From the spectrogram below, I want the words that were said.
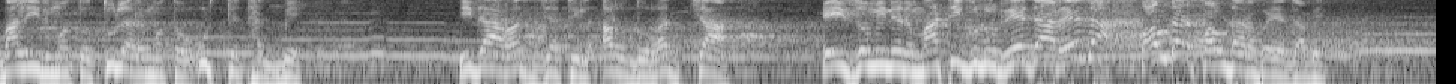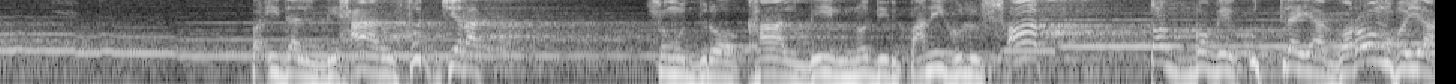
বালির মতো, তুলার মতো উঠতে থাকবে। ইদা রজ্জাতিল আর্দ রাজ্জা। এই জমিনের মাটিগুলো রেজা রেজা, পাউডার পাউডার হয়ে যাবে। ইদাল বিহার ফুজ্জেরাত। সমুদ্র, খাল, বিল, নদীর পানিগুলো সব টকবগে উতরাইয়া, গরম হইয়া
